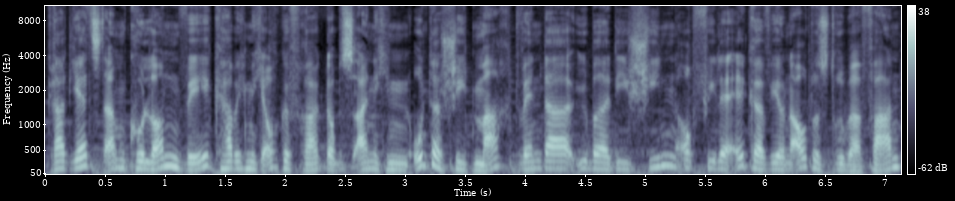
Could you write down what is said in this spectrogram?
Gerade jetzt am Kolonnenweg habe ich mich auch gefragt, ob es eigentlich einen Unterschied macht, wenn da über die Schienen auch viele Lkw und Autos drüber fahren.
